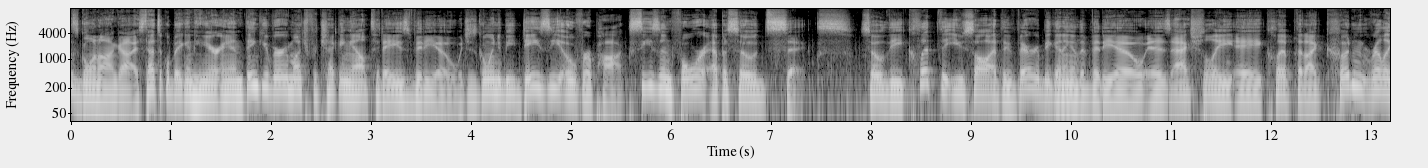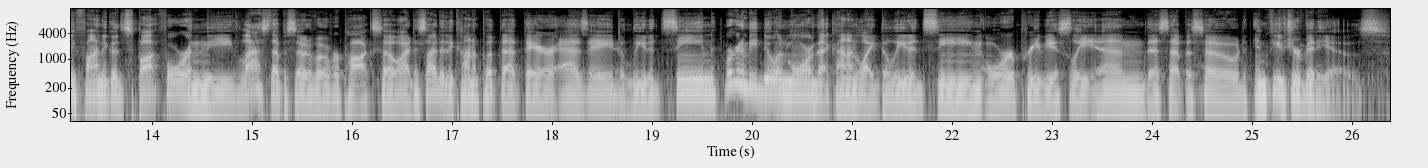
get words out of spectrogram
What is going on guys, Tactical Bacon here, and thank you very much for checking out today's video, which is going to be DayZ Overpoch Season 4, Episode 6. So the clip that you saw at the very beginning of the video is actually a clip that I couldn't really find a good spot for in the last episode of Overpoch, so I decided to kind of put that there as a deleted scene. We're going to be doing more of that kind of like deleted scene or previously in this episode in future videos.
